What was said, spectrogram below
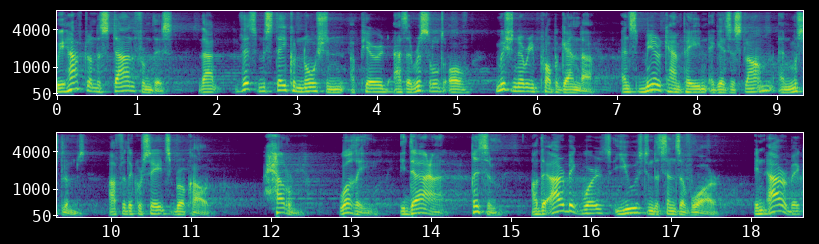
We have to understand from this that this mistaken notion appeared as a result of missionary propaganda and smear campaign against Islam and Muslims after the Crusades broke out. Harb, waghi, ida'a, qism are the Arabic words used in the sense of war. In Arabic,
